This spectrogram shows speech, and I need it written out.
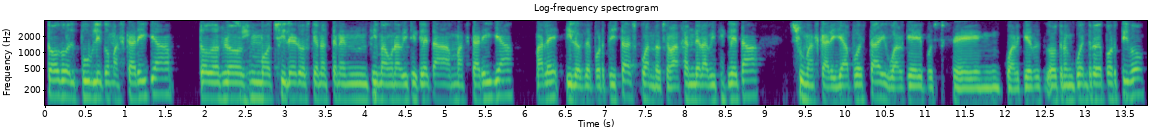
todo el público mascarilla, todos los mochileros que no estén encima de una bicicleta mascarilla, ¿vale? Y los deportistas cuando se bajen de la bicicleta su mascarilla puesta, igual que pues en cualquier otro encuentro deportivo,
